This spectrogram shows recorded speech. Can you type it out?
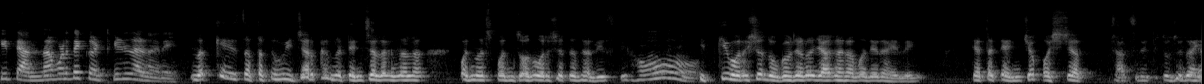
की त्यांना पण ते कठीण जाणार आहे. नक्कीच. आता तू विचार कर ना त्यांच्या लग्नाला पन्नास पंचावन्न वर्ष तर झाली असतील हो. इतकी वर्ष दोघं जण ज्या घरामध्ये राहिले ते आता त्यांच्या पश्चात सासरे तुझं नाही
